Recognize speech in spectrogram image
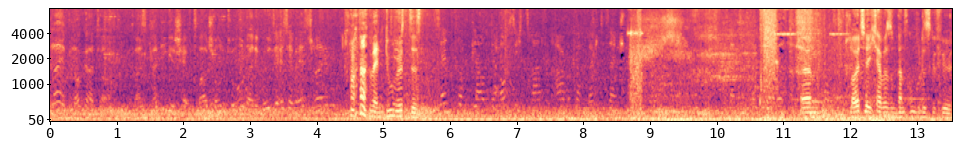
Bleib locker, Tom. Was kann die Geschäftswahl schon tun? Eine böse SMS schreiben? Wenn du wüsstest. Ähm, Leute, ich habe so ein ganz ungutes Gefühl.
